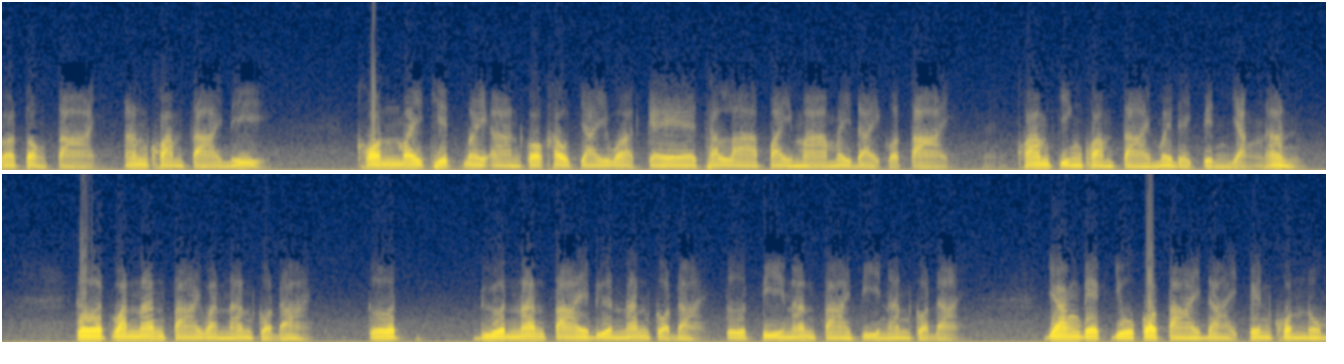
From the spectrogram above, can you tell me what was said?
ก็ต้องตาย อันความตายนี้คนไม่คิดไม่อ่านก็เข้าใจว่าแกชลาไปมาไม่ได้ก็ตาย ความจริงความตายไม่ได้เป็นอย่างนั้น เกิดวันนั้นตายวันนั้นก็ได้ เกิดเดือนนั้นตายเดือนนั้นก็ได้ เกิดปีนั้นตายปีนั้นก็ได้ ยังเด็กอยู่ก็ตายได้ เป็นคนหนุ่ม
